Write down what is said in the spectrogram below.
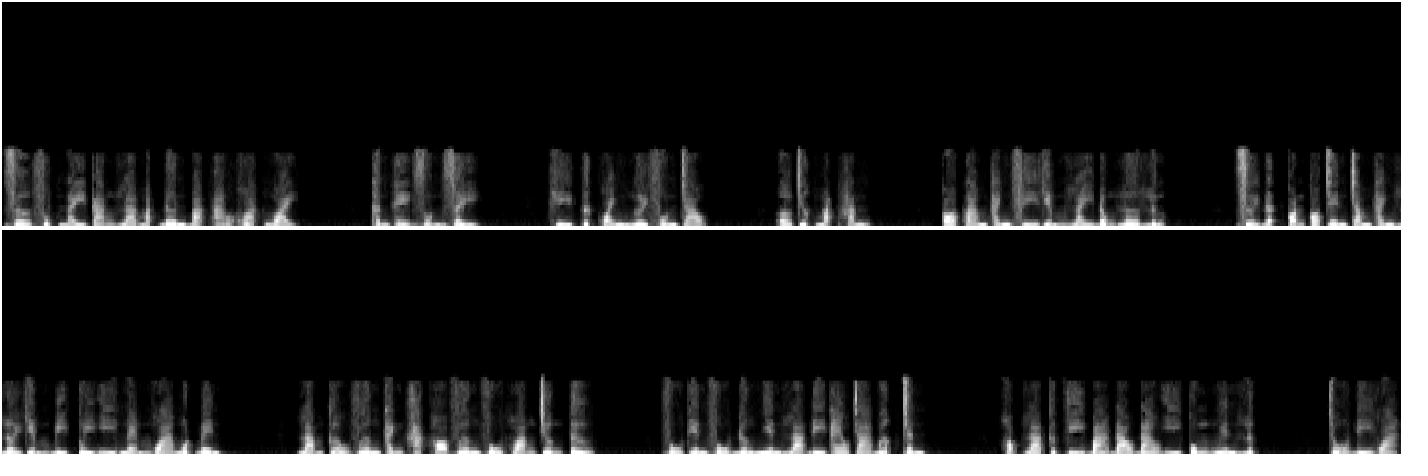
Giờ phút này càng là mặc đơn bạc áo khoác ngoài. Thân thể run rẩy, Khí tức quanh người phun trào. Ở trước mặt hắn. Có tam thanh phi kiếm lay động lơ lửng. Dưới đất còn có trên trăm thanh lợi kiếm bị tùy ý ném qua một bên. Làm cửu vương thành khác họ vương vũ hoàng trưởng tử. Vũ thiên vũ đương nhiên là đi theo cha bước chân. Hoặc là cực kỳ bá đạo đao ý cùng nguyên lực. Chỗ đi qua.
